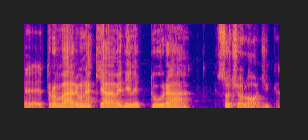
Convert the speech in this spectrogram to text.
eh, trovare una chiave di lettura sociologica.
